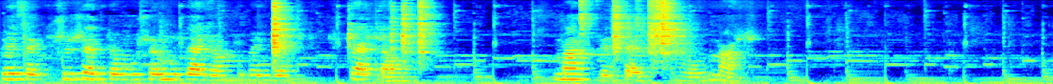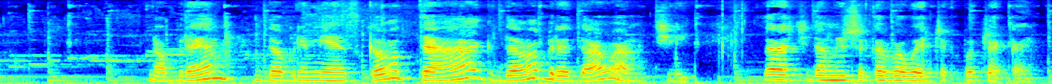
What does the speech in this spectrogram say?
piesek przyszedł, to muszę mu dać, on tu będzie czekał. Masz piesek, masz. Dobre, dobre mięsko, tak, dobre, dałam Ci. Zaraz Ci dam jeszcze kawałeczek, poczekaj.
